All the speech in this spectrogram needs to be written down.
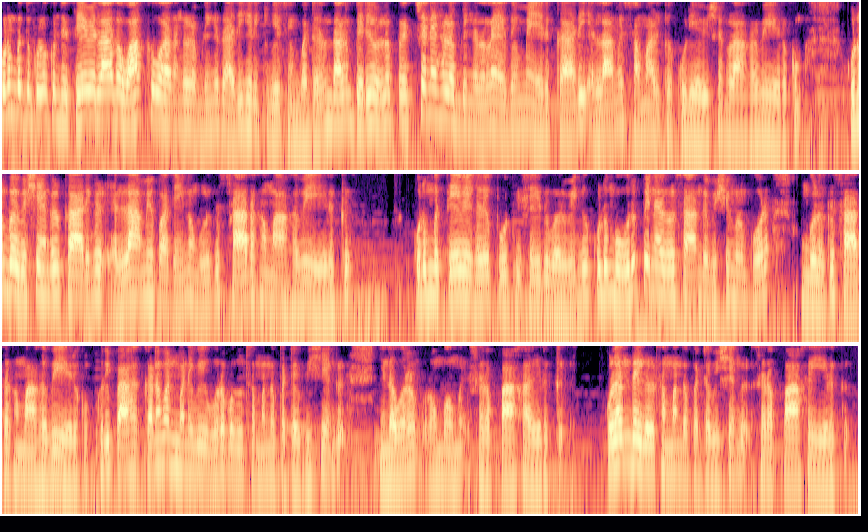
குடும்பத்துக்குள்ளே கொஞ்சம் தேவையில்லாத வாக்குவாதங்கள் அப்படிங்கிறது அதிகரிக்கவே செய்யும். பட் இருந்தாலும் பெரிய உள்ள பிரச்சனைகள் அப்படிங்கிறதெல்லாம் எதுவுமே இருக்காது. எல்லாமே சமாளிக்கக்கூடிய விஷயங்களாகவே இருக்கும். குடும்ப விஷயங்கள் காரியங்கள் எல்லாமே பார்த்திங்கன்னா உங்களுக்கு சாதகமாகவே இருக்குது குடும்ப தேவைகளை பூர்த்தி செய்து வருவீங்க. குடும்ப உறுப்பினர்கள் சார்ந்த விஷயங்களும் கூட உங்களுக்கு சாதகமாகவே இருக்கும். குறிப்பாக கணவன் மனைவி உறவுகள் சம்பந்தப்பட்ட விஷயங்கள் இந்த உரம் ரொம்பவுமே சிறப்பாக இருக்குது குழந்தைகள் சம்பந்தப்பட்ட விஷயங்கள் சிறப்பாக இருக்குது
